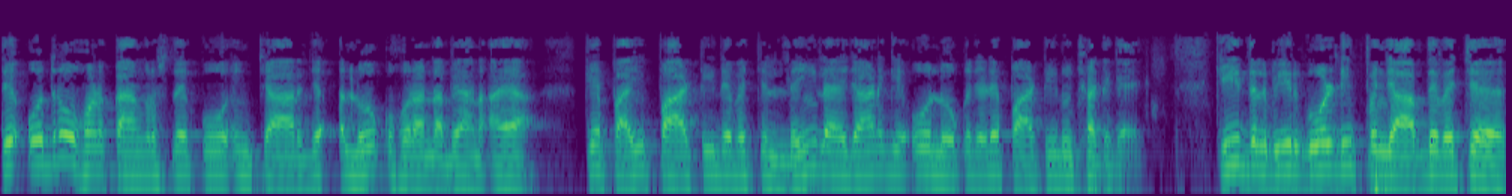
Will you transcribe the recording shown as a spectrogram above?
ਤੇ ਉਧਰੋਂ ਹੁਣ ਕਾਂਗਰਸ ਦੇ ਕੋ ਇੰਚਾਰਜ ਅਲੋਕ ਹੋਰਾਂ ਦਾ ਬਿਆਨ ਆਇਆ ਕਿ ਭਾਈ ਪਾਰਟੀ ਦੇ ਵਿੱਚ ਨਹੀਂ ਲਏ ਜਾਣਗੇ, ਉਹ ਲੋਕ ਜਿਹੜੇ ਪਾਰਟੀ ਨੂੰ ਛੱਡ ਗਏ। ਕੀ ਦਲਬੀਰ ਗੋਲਡੀ ਪੰਜਾਬ ਦੇ ਵਿੱਚ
